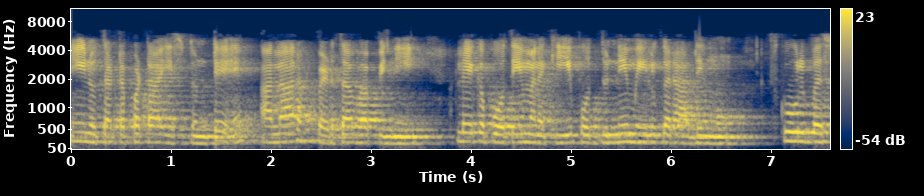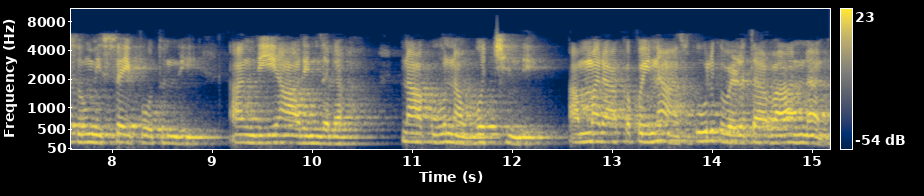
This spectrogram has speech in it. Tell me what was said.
నేను తటపటాయిస్తుంటే అలారం పెడతావా పిన్ని? లేకపోతే మనకి పొద్దున్నే మేలుక రాదేమో. స్కూల్ బస్సు మిస్ అయిపోతుంది అంది ఆరిందల. నాకు నవ్వొచ్చింది. అమ్మ రాకపోయినా స్కూల్కి వెళతావా అన్నాను.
